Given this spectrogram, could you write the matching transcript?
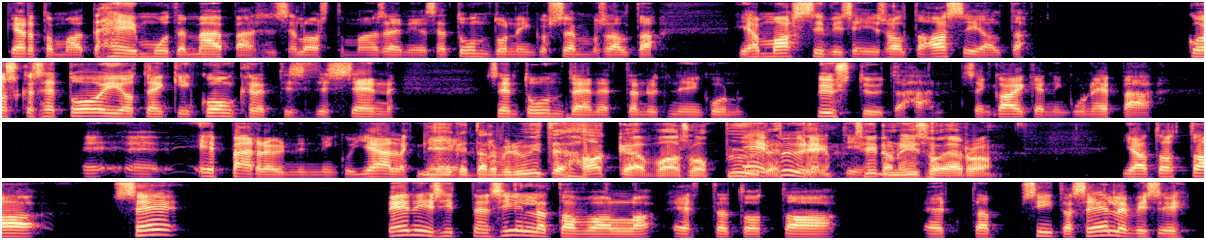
kertomaan, että hei muuten mä pääsin selostamaan sen, ja se tuntui niin kuin semmoiselta ihan massiivisen isolta asialta, koska se toi jotenkin konkreettisesti sen, sen tunteen, että nyt niin pystyy tähän, sen kaiken niin kuin epä, epäröinnin niin kuin jälkeen. Niin eikä tarvinnut itse hakea, vaan sua pyydettiin. Ei, pyydettiin. Siinä on iso ero. Ja tota, se meni sitten sillä tavalla, että, tota, että siitä selvisi,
